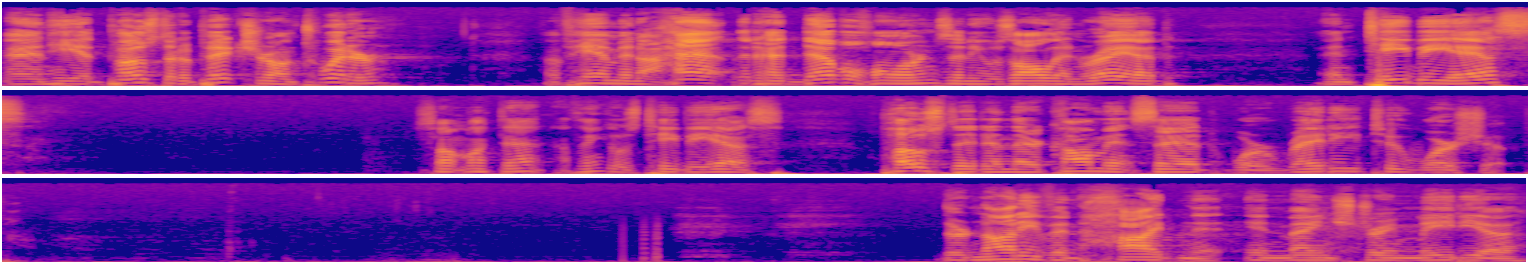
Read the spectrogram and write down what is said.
and he had posted a picture on Twitter of him in a hat that had devil horns, and he was all in red. And TBS, something like that, I think it was TBS, posted, and their comment said, We're ready to worship. They're not even hiding it in mainstream media.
